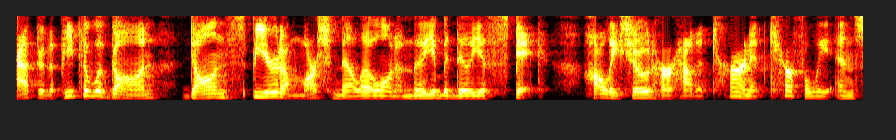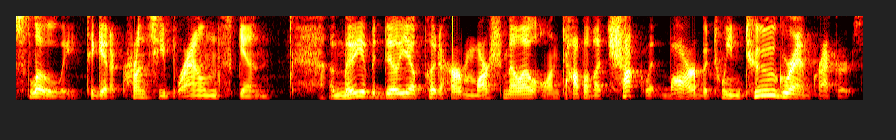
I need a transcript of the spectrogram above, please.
After the pizza was gone, Dawn speared a marshmallow on Amelia Bedelia's stick. Holly showed her how to turn it carefully and slowly to get a crunchy brown skin. Amelia Bedelia put her marshmallow on top of a chocolate bar between two graham crackers.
